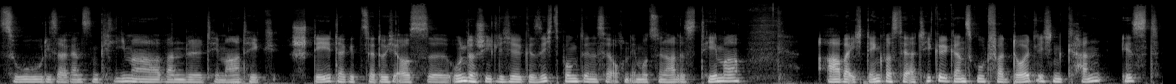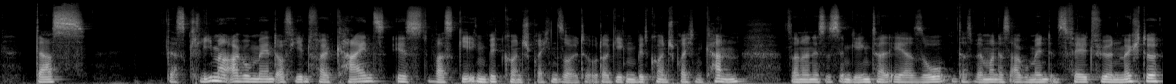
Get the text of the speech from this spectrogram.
zu dieser ganzen Klimawandel-Thematik steht, da gibt es ja durchaus äh, unterschiedliche Gesichtspunkte, das ist ja auch ein emotionales Thema. Aber ich denke, was der Artikel ganz gut verdeutlichen kann, ist, dass das Klimaargument auf jeden Fall keins ist, was gegen Bitcoin sprechen sollte oder gegen Bitcoin sprechen kann, sondern es ist im Gegenteil eher so, dass wenn man das Argument ins Feld führen möchte,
